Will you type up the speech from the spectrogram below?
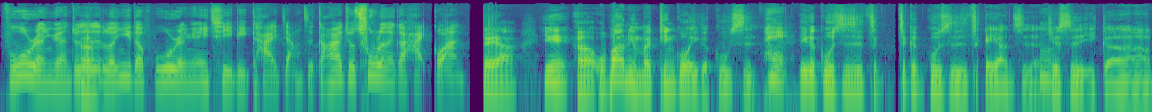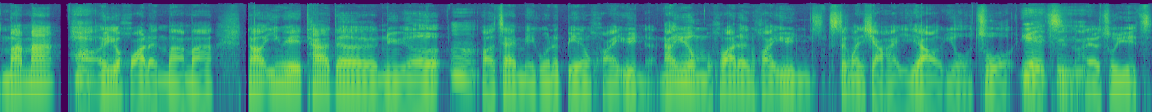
服务人员，就是轮椅的服务人员一起离开，这样子，赶快就出了那个海关。对啊，因为呃，我不知道你有没有听过一个故事，嘿，一个故事是这这个故事是这个样子的，嗯、就是一个妈妈啊、哦，一个华人妈妈，然后因为她的女儿，嗯，啊、哦，在美国那边怀孕了，然后因为我们华人怀孕生完小孩要有坐月子嘛，子。要坐月子，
